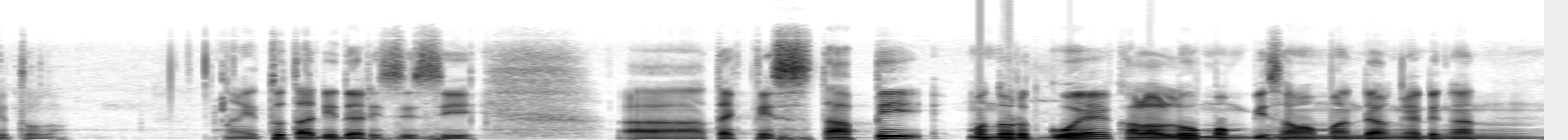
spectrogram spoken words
gitu loh nah itu tadi dari sisi uh, teknis. Tapi menurut gue kalau lu bisa memandangnya dengan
